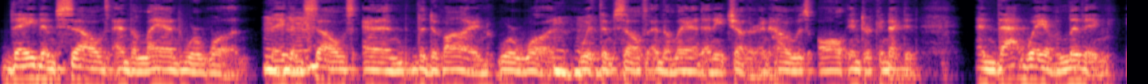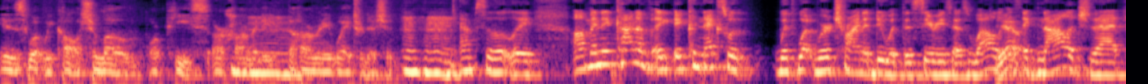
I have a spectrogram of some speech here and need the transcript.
they themselves and the land were one. Mm-hmm. They themselves and the divine were one mm-hmm. with themselves and the land and each other and how it was all interconnected. And that way of living is what we call shalom or peace or harmony, mm-hmm. the harmony way tradition. Mm-hmm. Absolutely. Um, and it kind of, it, it, connects with, with what we're trying to do with this series as well. Yeah. Is acknowledge that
